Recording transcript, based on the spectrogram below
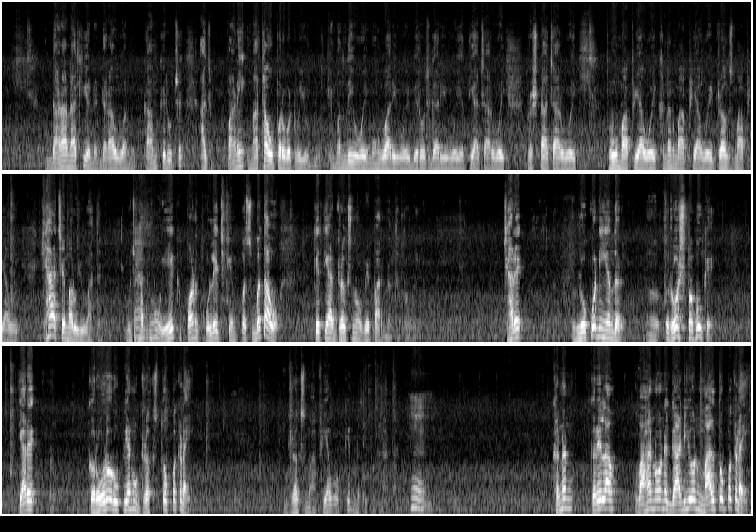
દાણા નાખી અને ડરાવવાનું કામ કર્યું છે. આજ પાણી માથા ઉપર વટવયું ગયું. એ મંદી હોય મોંઘવારી હોય બેરોજગારી હોય અત્યાચાર હોય ભ્રષ્ટાચાર હોય ભૂ માફિયા હોય ખનન માફિયા હોય ડ્રગ્સ માફિયા હોય ક્યાં છે મારું યુવાધન? ગુજરાતનું એક પણ કોલેજ કેમ્પસ બતાવો કે ત્યાં ડ્રગ્સનો વેપાર ન થતો હોય. જ્યારે લોકોની અંદર રોષ ફફૂકે ત્યારે કરોડો રૂપિયાનું ડ્રગ્સ તો પકડાય. ડ્રગ્સ માફિયાઓ કેમ નથી પકડાતા? હમ. ખનન કરેલા વાહનો અને ગાડીઓ માલ તો પકડાય.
